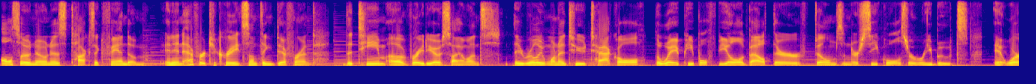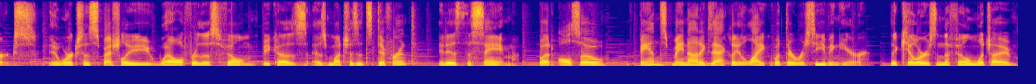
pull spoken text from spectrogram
also known as toxic fandom. In an effort to create something different, the team of Radio Silence, they really wanted to tackle the way people feel about their films and their sequels or reboots. It works. It works especially well for this film because as much as it's different, it is the same, but also fans may not exactly like what they're receiving here. The killers in the film, which I'm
